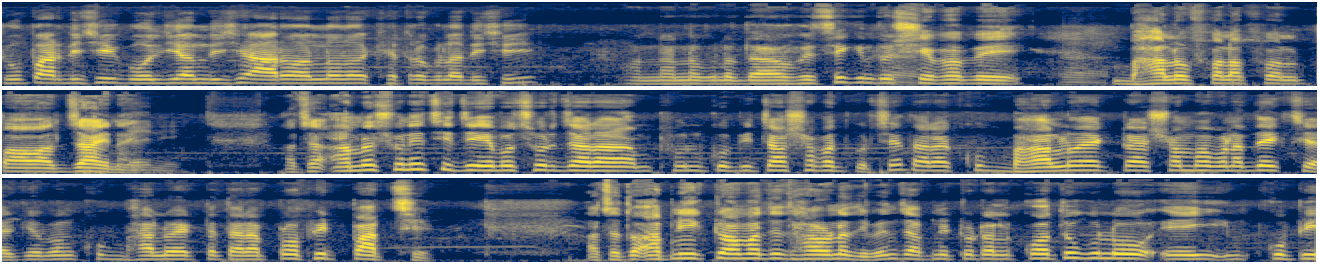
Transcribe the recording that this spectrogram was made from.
টুপার দিছি গোলজিয়াম দিছি আরও অন্যান্য ক্ষেত্রগুলো দিছি। অন্যান্যগুলো দেওয়া হয়েছে কিন্তু হ্যাঁ। সেভাবে হ্যাঁ, ভালো ফলাফল পাওয়া যায় নাই। আচ্ছা আমরা শুনেছি যে এবছর যারা ফুলকপি চাষাবাদ করছে তারা খুব ভালো একটা সম্ভাবনা দেখছে আর কি এবং খুব ভালো একটা তারা প্রফিট পাচ্ছে। আচ্ছা তো আপনি একটু আমাদের ধারণা দিবেন যে আপনি টোটাল কতগুলো এই কপি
